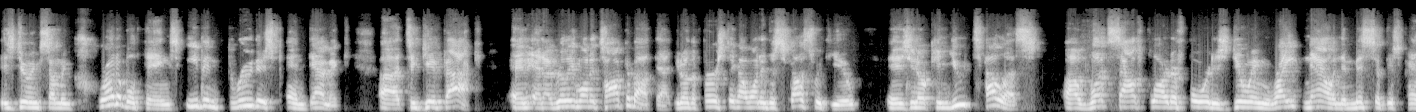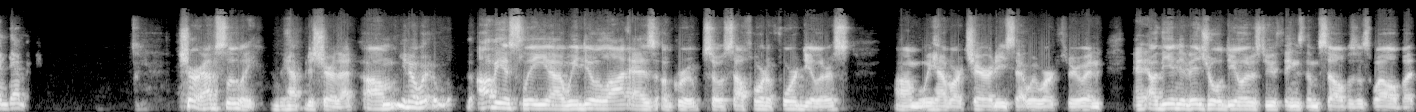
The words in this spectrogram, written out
is doing some incredible things, even through this pandemic, uh, to give back. And, and I really want to talk about that. You know, the first thing I want to discuss with you is, you know, can you tell us uh, what South Florida Ford is doing right now in the midst of this pandemic? Sure, absolutely. I'd be happy to share that. Um, you know, obviously, uh, we do a lot as a group. So, South Florida Ford dealers, um, we have our charities that we work through, and, and uh, the individual dealers do things themselves as well. But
